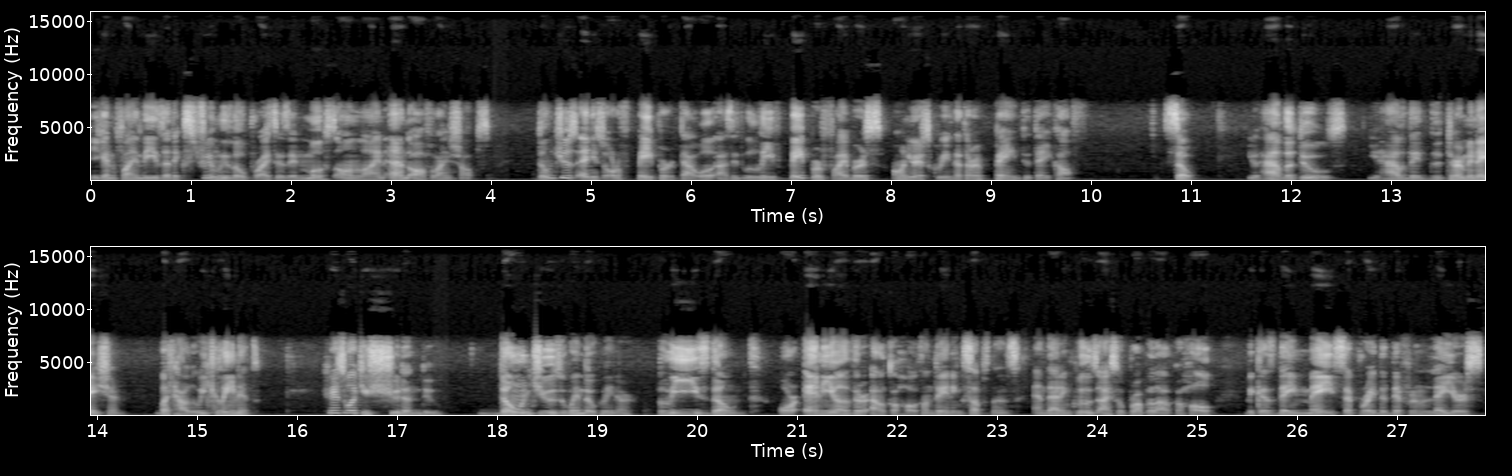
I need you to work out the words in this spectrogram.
You can find these at extremely low prices in most online and offline shops. Don't use any sort of paper towel as it will leave paper fibers on your screen that are a pain to take off. So, you have the tools, you have the determination, but how do we clean it? Here's what you shouldn't do. Don't use window cleaner. Please don't. Or any other alcohol containing substance, and that includes isopropyl alcohol because they may separate the different layers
